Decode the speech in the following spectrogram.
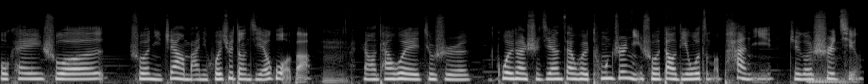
，OK，说说你这样吧，你回去等结果吧。嗯然后他会就是过一段时间再会通知你说到底我怎么判你这个事嗯情。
